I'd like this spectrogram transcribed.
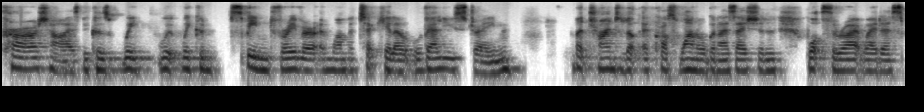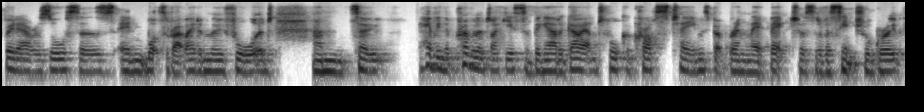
prioritise because we, we we could spend forever in one particular value stream but trying to look across one organization what's the right way to spread our resources and what's the right way to move forward um, so having the privilege, I guess, of being able to go out and talk across teams, but bring that back to a sort of a central group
